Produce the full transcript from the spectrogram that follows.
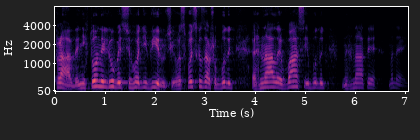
правди, ніхто не любить сьогодні віручих. Господь сказав, що будуть гнали вас і будуть гнати мене.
